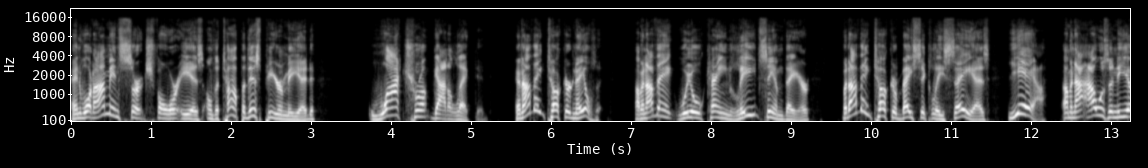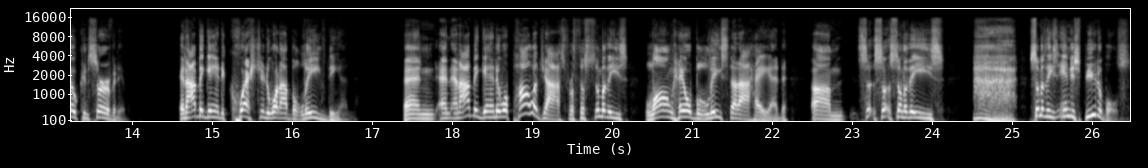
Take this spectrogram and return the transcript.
and what I'm in search for is on the top of this pyramid why Trump got elected, and I think Tucker nails it. I mean, I think Will Cain leads him there, but I think Tucker basically says, yeah, I mean, I, I was a neoconservative, and I began to question what I believed in. And, and, and I began to apologize for th- some of these long held beliefs that I had, um, so, so, some of these some of these indisputables.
